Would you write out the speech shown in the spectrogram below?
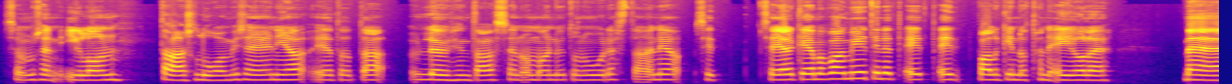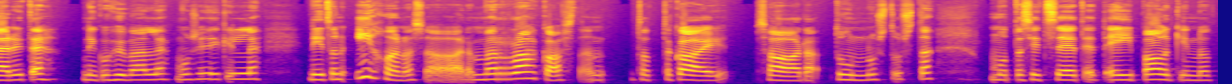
semmoisen ilon taas luomiseen ja, ja tota, löysin taas sen oman jutun uudestaan. Ja sitten sen jälkeen mä vaan mietin, että et, et, palkinnothan ei ole määrite niin kuin hyvälle musiikille. Niitä on ihana saada. Mä rakastan totta kai saada tunnustusta, mutta sitten se, että, että ei palkinnot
